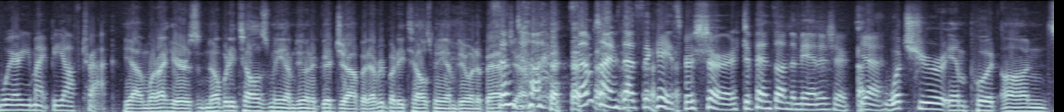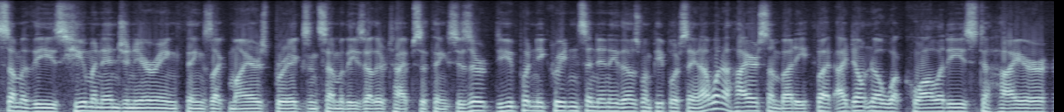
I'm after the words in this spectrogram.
where you might be off track. Yeah, and what I hear is nobody tells me I'm doing a good job, but everybody tells me I'm doing a bad job. Sometimes, sometimes that's the case for sure. It depends on the manager. Uh, yeah. What's your input on some of these human engineering things like Myers Briggs and some of these other types of things? Is there do you put any credence in any of those when people are saying I want to hire somebody, but I don't know what qualities to hire?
